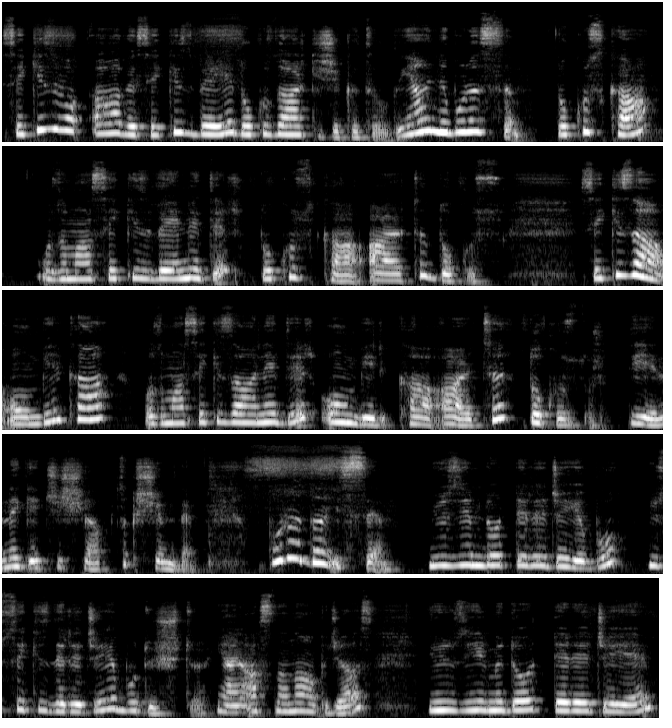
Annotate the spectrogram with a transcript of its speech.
8A ve 8B'ye 9'ar kişi katıldı. Yani burası 9K o zaman 8B nedir? 9K artı 9. 8A 11K. O zaman 8A nedir? 11K artı 9'dur. Diğerine geçiş yaptık şimdi. Burada ise 124 dereceye bu, 108 dereceye bu düştü. Yani aslında ne yapacağız? 124 dereceye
